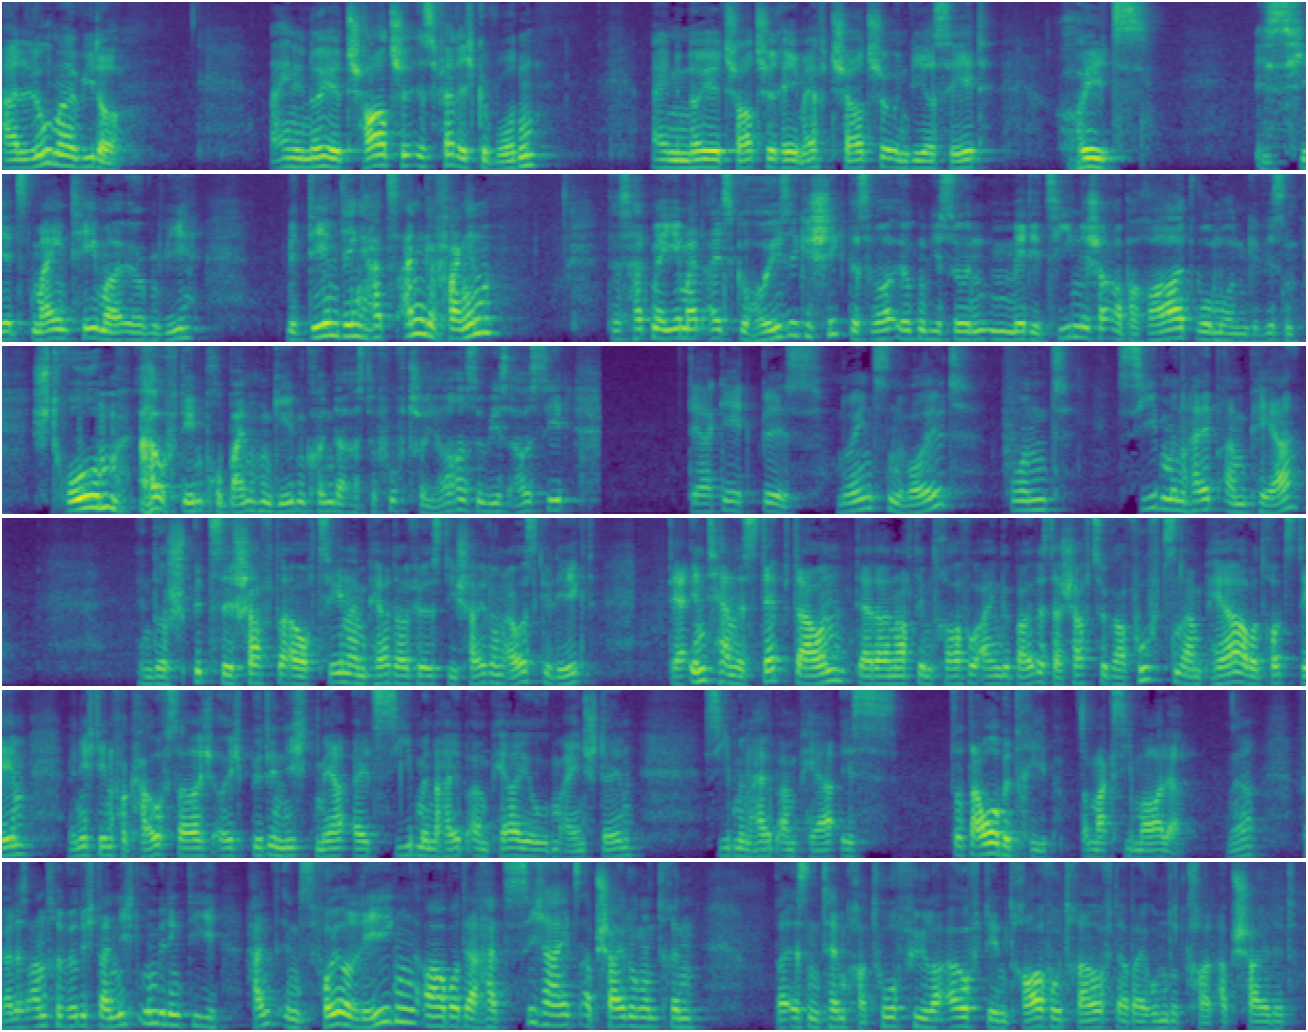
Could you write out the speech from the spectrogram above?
Hallo mal wieder. Eine neue Charge ist fertig geworden. Eine neue Charge, RMF Charge und wie ihr seht, Holz ist jetzt mein Thema irgendwie. Mit dem Ding hat es angefangen. Das hat mir jemand als Gehäuse geschickt. Das war irgendwie so ein medizinischer Apparat, wo man einen gewissen Strom auf den Probanden geben konnte aus der 50er Jahre, so wie es aussieht. Der geht bis 19 Volt und 7,5 Ampere. In der Spitze schafft er auch 10 Ampere, dafür ist die Schaltung ausgelegt. Der interne Step-Down, der da nach dem Trafo eingebaut ist, der schafft sogar 15 Ampere, aber trotzdem, wenn ich den verkaufe, sage ich euch bitte nicht mehr als 7,5 Ampere hier oben einstellen. 7,5 Ampere ist der Dauerbetrieb, der maximale. Ja, für alles andere würde ich dann nicht unbedingt die Hand ins Feuer legen, aber der hat Sicherheitsabschaltungen drin. Da ist ein Temperaturfühler auf dem Trafo drauf, der bei 100 Grad abschaltet.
